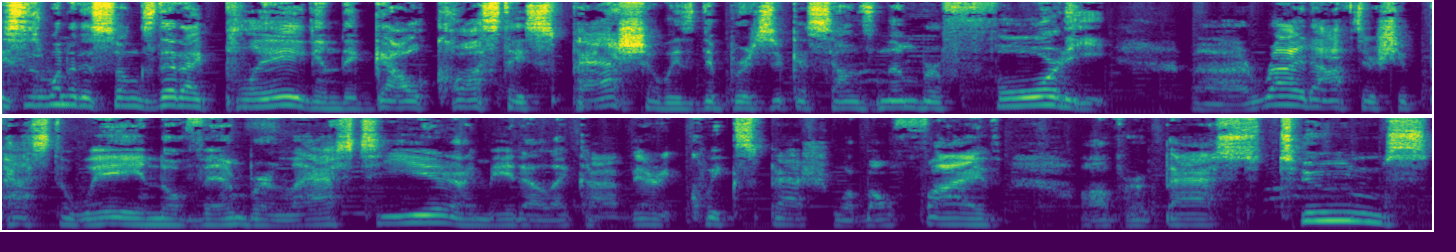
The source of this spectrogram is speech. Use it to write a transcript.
This is one of the songs that I played in the Gal Costa special. Is the Brazuca Sounds number 40. Uh, right after she passed away in November last year, I made a, like a very quick special about five of her best tunes.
